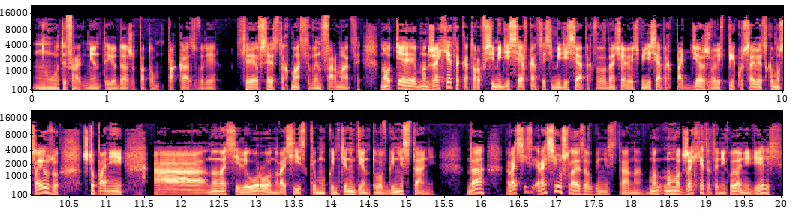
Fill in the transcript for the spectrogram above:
вот, и фрагменты ее даже потом показывали в средствах массовой информации. Но вот те маджахеты, которых в, 70, в конце 70-х, в начале 80-х поддерживали в пику Советскому Союзу, чтобы они а, наносили урон российскому контингенту в Афганистане, да, Россия, Россия ушла из Афганистана, но маджахеты-то никуда не делись.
